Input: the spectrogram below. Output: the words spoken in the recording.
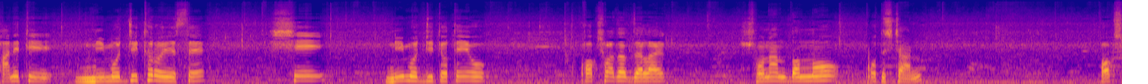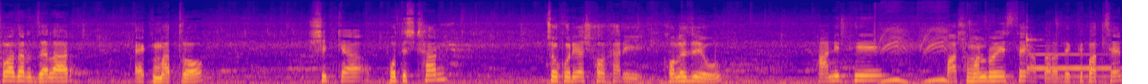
পানিতে নিমজ্জিত রয়েছে। সেই নিমজ্জিততেও কক্সবাজার জেলার স্বনামধন্য প্রতিষ্ঠান কক্সবাজার জেলার একমাত্র শিক্ষা প্রতিষ্ঠান চকরিয়া সরকারি কলেজেও পানিতে ভাসমান রয়েছে, আপনারা দেখতে পাচ্ছেন।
